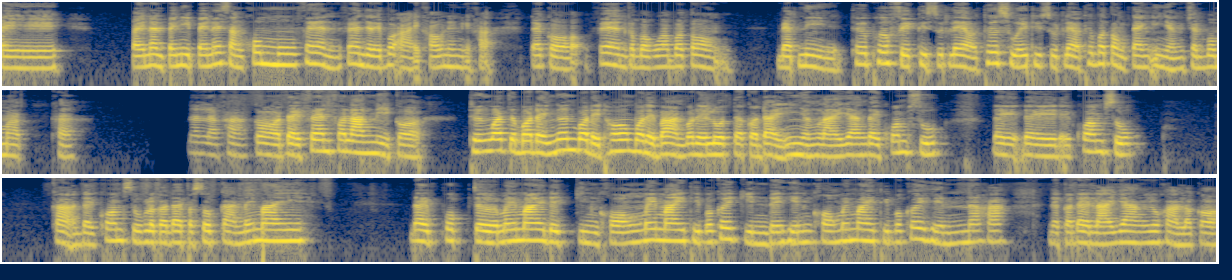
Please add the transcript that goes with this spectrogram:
ไปนั่นไปนี่ไปในสังคมมูแฟน แฟนจะได้บ่อายเขาเนี่ยนี่ค่ะ แต่ก็แฟนก็บอกว่าบ่ต้องแบบนี้ เธอเพอร์เฟกที่สุดแล้ว เธอสวยที่สุดแล้ว เธอบ่ต้องแต่งอีหยังฉันบ่มักค่ะ นั่นแหละค่ะ ก็ได้แฟนฝรั่งนี่ก็ ถึงว่าจะบ่ได้เงินบ่ได้ทองบ่ได้บ้านบ่ได้รถแต่ก็ได้อีหยังหลายอย่างได้ความสุขได้ได้ได้ความสุข ค่ะได้ความสุขแล้วก็ได้ประสบการณ์ใหม่ๆได้พบเจอใหม่ๆได้กินของใหม่ๆที่บ่เคยกินได้เห็นของใหม่ๆที่บ่เคยเห็นนะคะ เนี่ยก็ได้หลายอย่างอยู่ค่ะ แล้วก็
